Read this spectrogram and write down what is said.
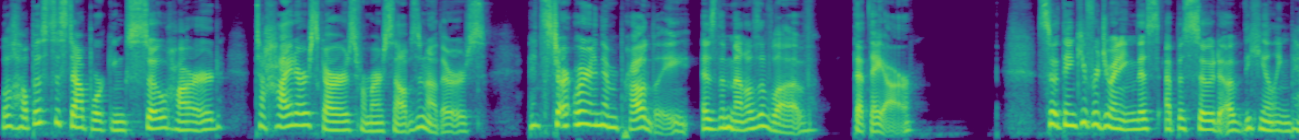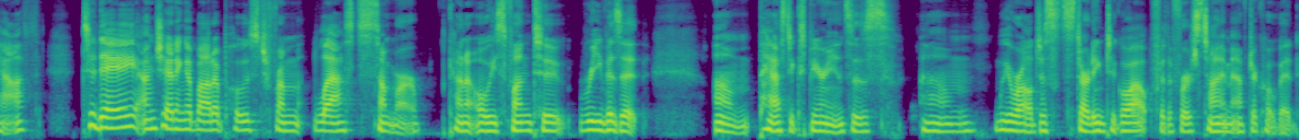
will help us to stop working so hard to hide our scars from ourselves and others and start wearing them proudly as the medals of love that they are. So, thank you for joining this episode of The Healing Path. Today, I'm chatting about a post from last summer. Kind of always fun to revisit um, past experiences. Um, we were all just starting to go out for the first time after COVID.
